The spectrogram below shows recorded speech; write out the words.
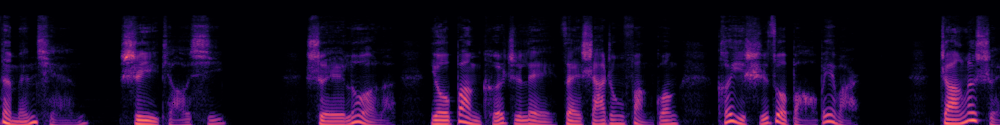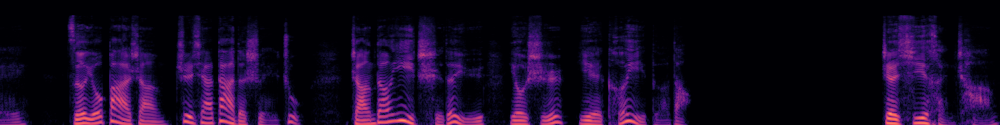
的门前是一条溪，水落了，有蚌壳之类在沙中放光，可以拾作宝贝玩；涨了水，则由坝上掷下大的水柱。长到一尺的鱼，有时也可以得到。这溪很长，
